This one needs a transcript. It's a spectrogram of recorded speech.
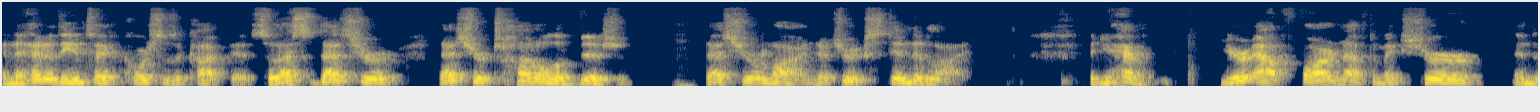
And the head of the intake, of course, is a cockpit. So that's that's your that's your tunnel of vision. That's your line. That's your extended line. And you have you're out far enough to make sure, and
